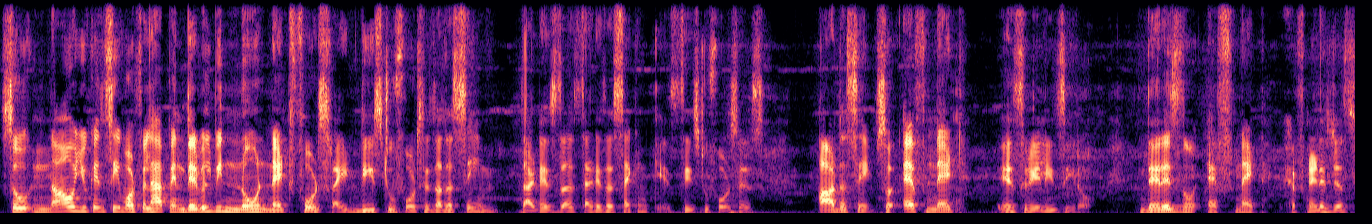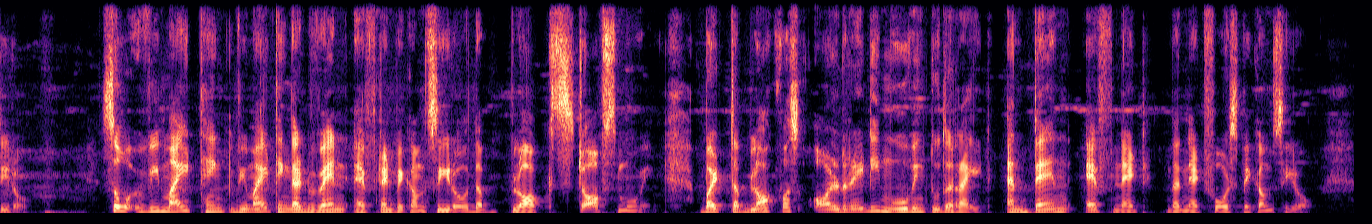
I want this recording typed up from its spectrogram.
So now you can see what will happen. There will be no net force, right? These two forces are the same. That is the that is the second case. These two forces are the same. So F net is really zero. There is no F net. F net is just zero. So we might think we might think that when f net becomes zero, the block stops moving. But the block was already moving to the right and then f net, the net force becomes zero.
